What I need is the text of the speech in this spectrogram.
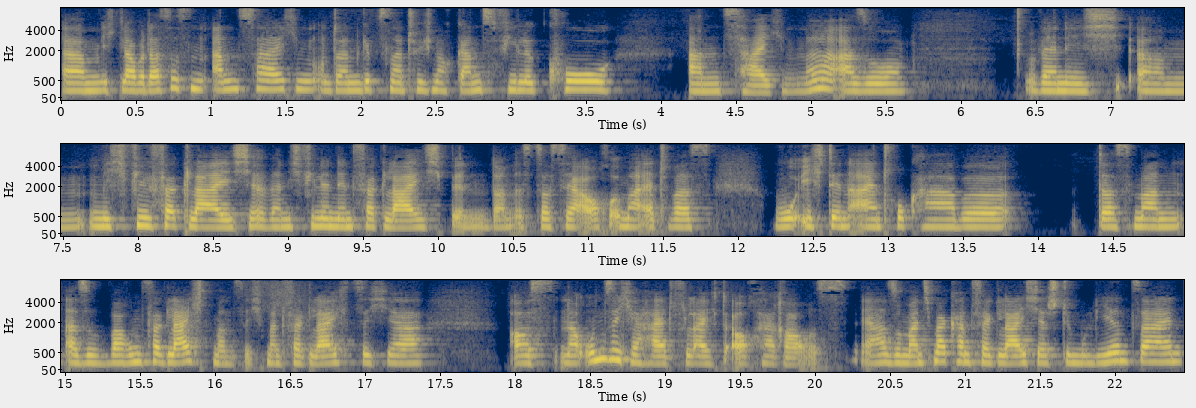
ähm, ich glaube, das ist ein Anzeichen. Und dann gibt's natürlich noch ganz viele Co-Anzeichen. Ne? Also wenn ich ähm, mich viel vergleiche, wenn ich viel in den Vergleich bin, dann ist das ja auch immer etwas, wo ich den Eindruck habe, dass man, also warum vergleicht man sich? Man vergleicht sich ja aus einer Unsicherheit vielleicht auch heraus. Ja, also manchmal kann Vergleich ja stimulierend sein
